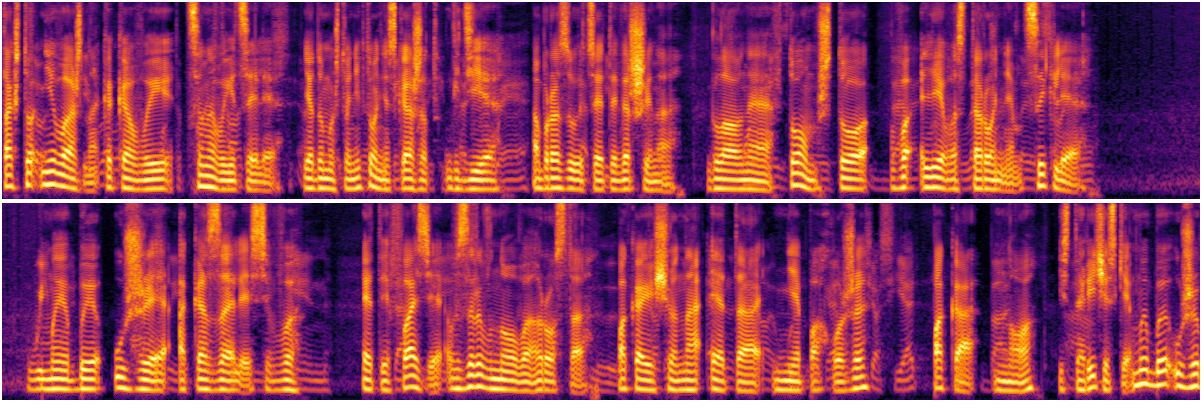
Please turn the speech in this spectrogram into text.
Так что неважно, каковы ценовые цели. Я думаю, что никто не скажет, где образуется эта вершина. Главное в том, что в левостороннем цикле мы бы уже оказались в этой фазе взрывного роста. Пока еще на это не похоже. Пока. Но исторически мы бы уже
